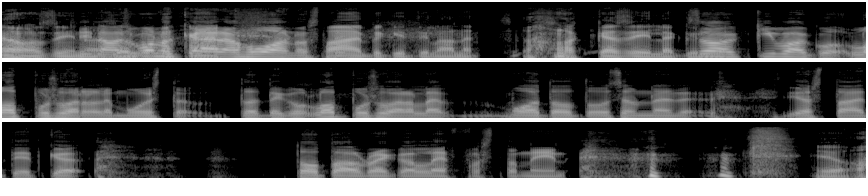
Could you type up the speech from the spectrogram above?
joo, siinä, Siinä on olisi se voinut käydä huonosti. Pahempikin tilanne olla käsillä Se kyllä. on kiva, kun loppusuoralle muista, tai kun loppusuoralle muotoutuu semmoinen jostain, tiedätkö, Total Rekan leffasta, niin Joo.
